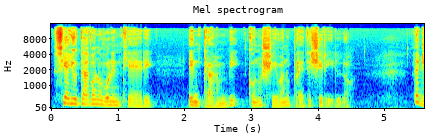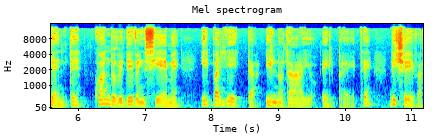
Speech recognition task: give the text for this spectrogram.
si aiutavano volentieri. Entrambi conoscevano prete Cirillo. La gente, quando vedeva insieme il paglietta, il notaio e il prete, diceva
